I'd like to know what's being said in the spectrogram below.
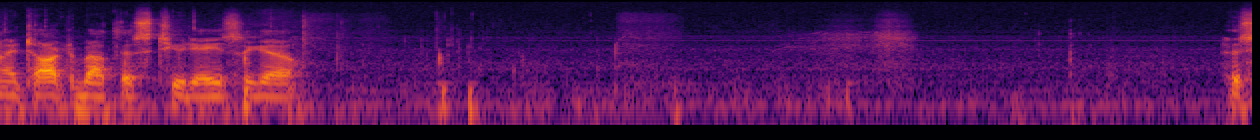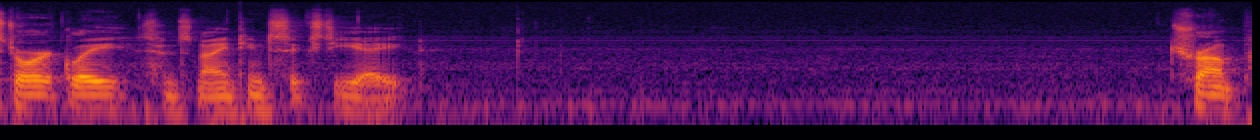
I talked about this two days ago, historically, since 1968, Trump,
